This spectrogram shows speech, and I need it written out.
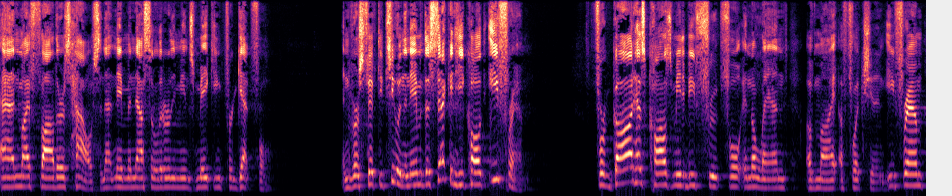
and my father's house. And that name Manasseh literally means making forgetful. In verse 52, in the name of the second, he called Ephraim. For God has caused me to be fruitful in the land of my affliction. And Ephraim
